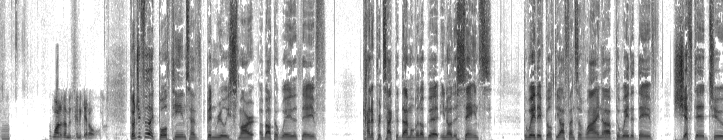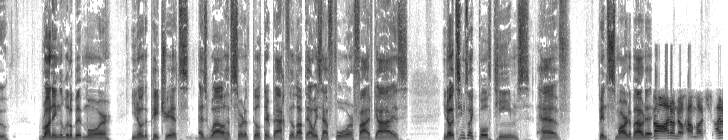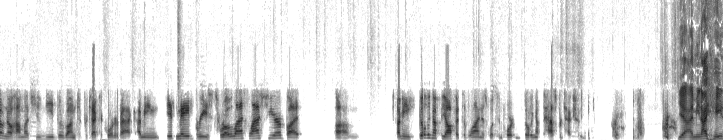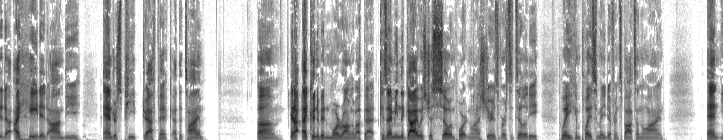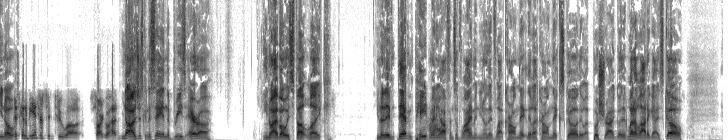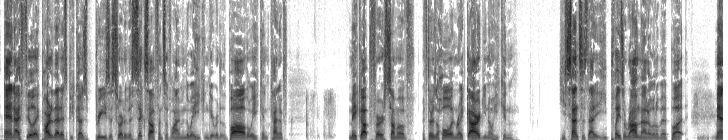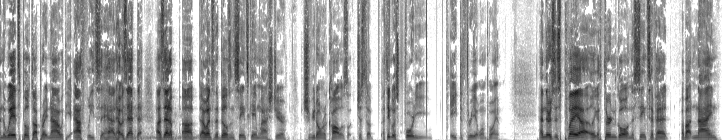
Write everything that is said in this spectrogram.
one of them is going to get old. don't you feel like both teams have been really smart about the way that they've kind of protected them a little bit? You know, the Saints, the way they've built the offensive lineup, the way that they've shifted to running a little bit more. You know, the Patriots as well have sort of built their backfield up. They always have four or five guys. You know, it seems like both teams have been smart about it. No, I don't know how much. I don't know how much you need the run to protect a quarterback. I mean, it made Brees throw less last year, but um, I mean, building up the offensive line is what's important. Building up pass protection. Yeah, I mean, I hated I hated on the Andrus Peat draft pick at the time. Um, Yeah. I, I couldn't have been more wrong about that because I mean, the guy was just so important last year. His versatility, the way he can play so many different spots on the line, and you know, It's going to be interesting to. Uh, sorry, go ahead. no, I was just gonna say in the Brees era, you know, I've always felt like, you know, they've they haven't paid many offensive linemen. You know, they've let Carl Nick, they let Carl Nicks go, they let Bushrod go, they've let a lot of guys go, and I feel like part of that is because Brees is sort of a six offensive lineman, the way he can get rid of the ball, the way he can kind of make up for some of if there's a hole in right guard, you know, he can he senses that he plays around that a little bit, but man, the way it's built up right now with the athletes they had. I was at the I was at a uh, I went to the Bills and Saints game last year, which if you don't recall was just a I think it was forty eight to three at one point. And there's this play uh, like a third and goal, and the Saints have had about nine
